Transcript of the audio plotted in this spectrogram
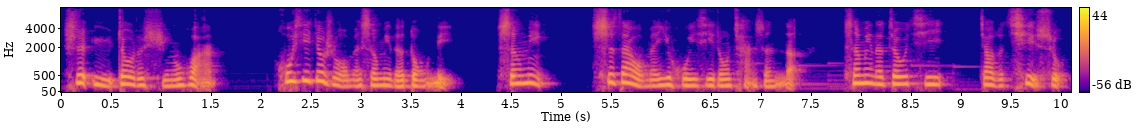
是宇宙的循环。呼吸就是我们生命的动力，生命是在我们一呼一吸中产生的。生命的周期叫做气数，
